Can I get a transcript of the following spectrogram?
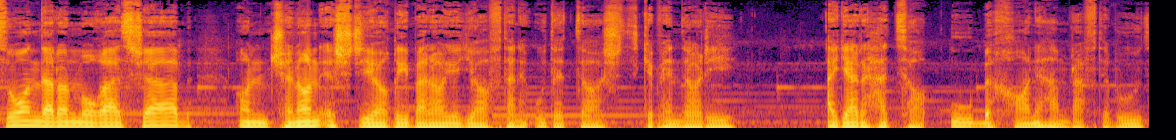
سوان در آن موقع از شب آنچنان اشتیاقی برای یافتن اودت داشت که پنداری اگر حتی او به خانه هم رفته بود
